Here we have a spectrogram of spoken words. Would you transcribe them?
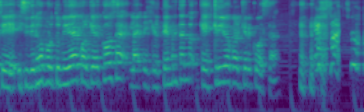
sí, y si tienes oportunidad, cualquier cosa, el que esté enfrentando, que escriba cualquier cosa. Exacto.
